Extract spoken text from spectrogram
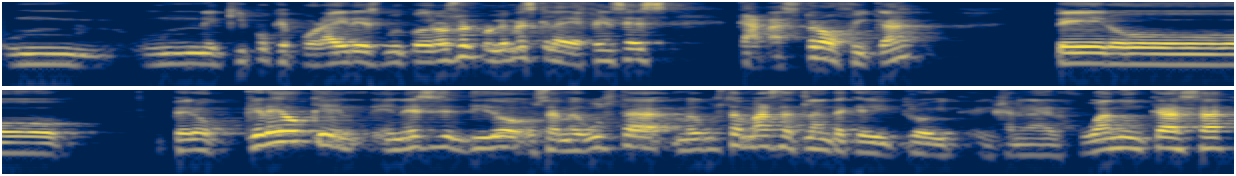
un, un equipo que por aire es muy poderoso. El problema es que la defensa es catastrófica, pero pero creo que en, ese sentido, o sea, me gusta, me gusta más Atlanta que Detroit en general. Jugando en casa,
